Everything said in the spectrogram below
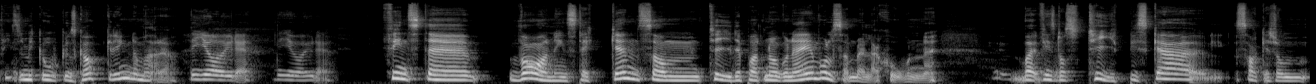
finns så mycket okunskap kring de här. Det gör ju det. Det gör ju det. Finns det varningstecken som tyder på att någon är i en våldsam relation? Finns det några typiska saker som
